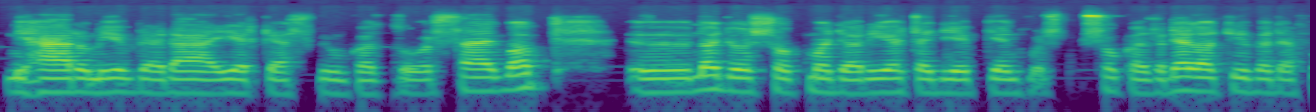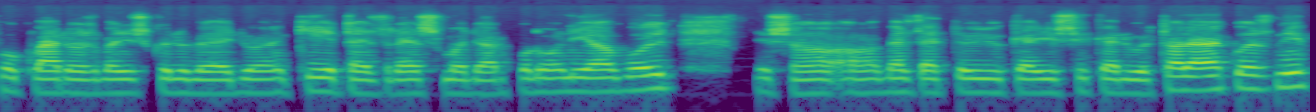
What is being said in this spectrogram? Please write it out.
mi három évre ráérkeztünk az országba. Nagyon sok magyar élt egyébként, most sok az relatíve, de Fokvárosban is körülbelül egy olyan 2000-es magyar kolónia volt, és a, a vezetőjük akikkel is sikerült találkozni,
